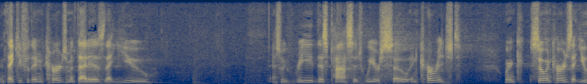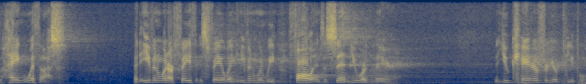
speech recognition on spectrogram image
And thank you for the encouragement that is that you, as we read this passage, we are so encouraged. We're so encouraged that you hang with us. That even when our faith is failing, even when we fall into sin, you are there that you care for your people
